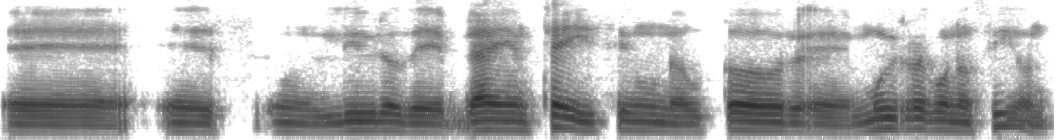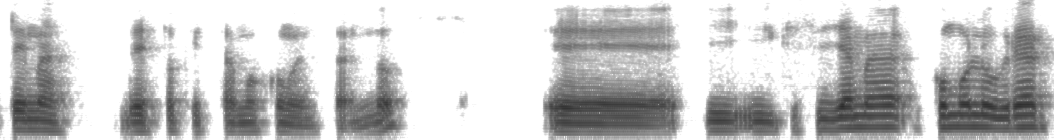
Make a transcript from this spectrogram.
es un libro de Brian Tracy, un autor muy reconocido en temas de estos que estamos comentando. Eh, y, que se llama Cómo lograr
